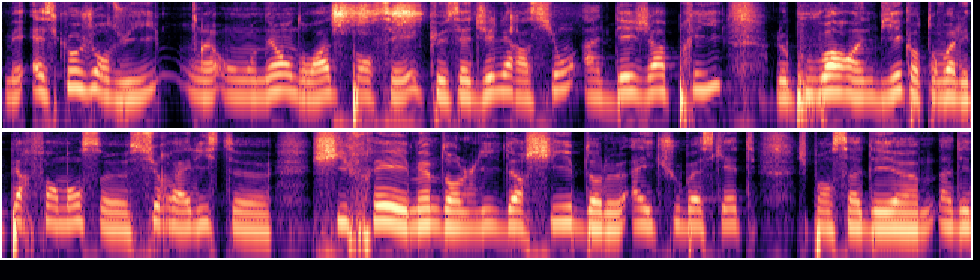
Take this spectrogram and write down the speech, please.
Mais est-ce qu'aujourd'hui, euh, on est en droit de penser que cette génération a déjà pris le pouvoir en NBA quand on voit les performances euh, surréalistes, euh, chiffrées, et même dans le leadership, dans le IQ basket Je pense à des, à des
